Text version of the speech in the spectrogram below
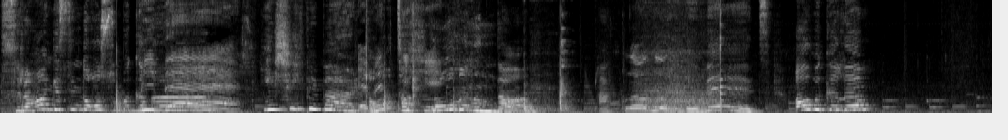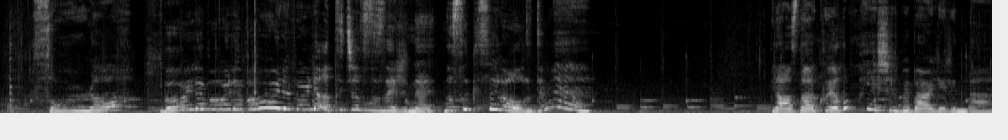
Sıra hangisinde olsun bakalım? Biber. Yeşil biber. Evet, Ama tatlı yeşil. olanından. Haklı olun. Evet. Al bakalım. Sonra böyle böyle böyle böyle atacağız üzerine. Nasıl güzel oldu değil mi? Biraz daha koyalım mı yeşil biberlerinden?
